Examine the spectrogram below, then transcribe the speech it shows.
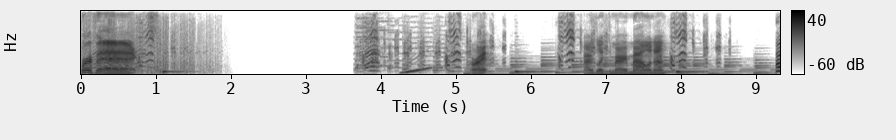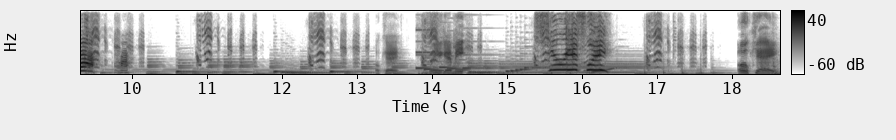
Perfect! Alright. I'd like to marry Malon, huh? Okay, will you get me? Seriously? Okay,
